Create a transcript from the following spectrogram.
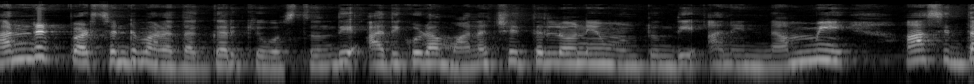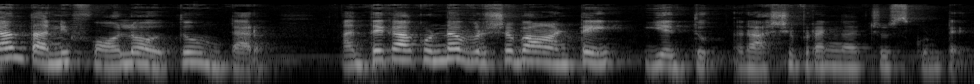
హండ్రెడ్ పర్సెంట్ మన దగ్గరికి వస్తుంది. అది కూడా మన చేతుల్లోనే ఉంటుంది అని నమ్మి ఆ సిద్ధాంతాన్ని ఫాలో అవుతూ ఉంటారు. అంతేకాకుండా వృషభ అంటే ఎద్దు రాశిపరంగా చూసుకుంటే.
